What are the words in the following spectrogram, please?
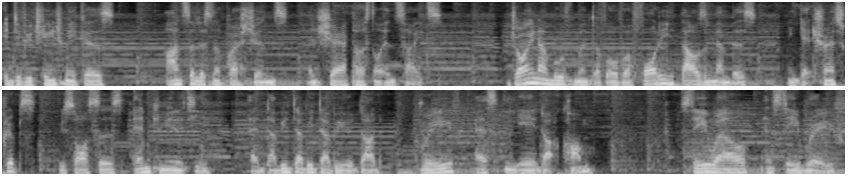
interview changemakers, answer listener questions, and share personal insights. Join our movement of over 40,000 members and get transcripts, resources, and community at www.bravesea.com. Stay well and stay brave.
